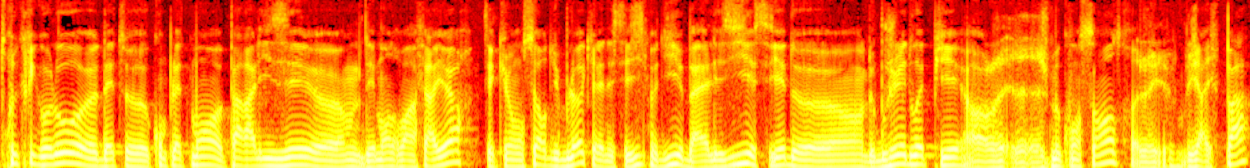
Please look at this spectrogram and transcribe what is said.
Truc rigolo euh, d'être euh, complètement paralysé euh, des membres inférieurs, c'est qu'on sort du bloc et l'anesthésiste me dit, bah allez-y, essayez de, de bouger les doigts de pied. Alors, je, je me concentre, j'y- arrive pas.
